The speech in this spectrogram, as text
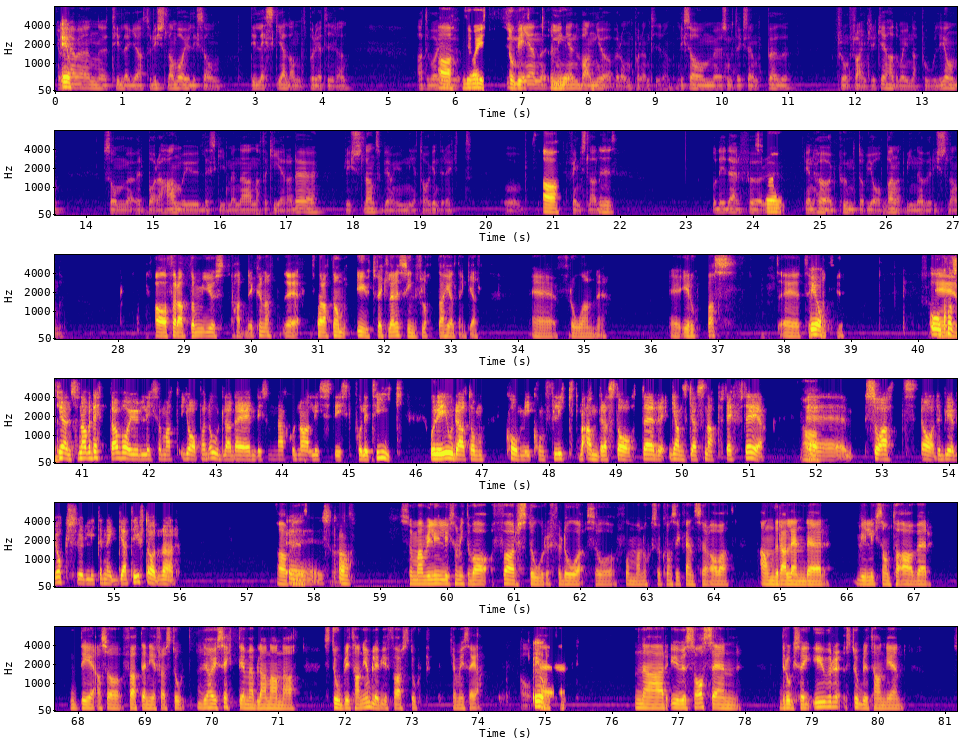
Jag vill Jo. även tillägga att Ryssland var ju liksom det läskiga landet på den tiden. Att det var ju, Ja, det var ju ingen, ingen vann ju över dem på den tiden. Liksom eh, som ett exempel från Frankrike hade man ju Napoleon. Som eh, bara han var ju läskig men när han attackerade Ryssland så blev han ju nedtagen direkt. Och Ja, fängslad. precis. Och det är därför Så, det är en hög punkt av Japan att vinna över Ryssland. ja, för att de just hade kunnat, eh, för att de utvecklade sin flotta helt enkelt. Eh, från eh, Europas eh, teknologi. Och Eh. konsekvenserna av detta var ju liksom att Japan odlade en liksom nationalistisk politik. Och det gjorde att de kom i konflikt med andra stater ganska snabbt efter det. Ja, Eh, så att ja, det blev ju också lite negativt av det där. ja, precis. Eh, så, ja. Så man vill ju liksom inte vara för stor för då så får man också konsekvenser av att andra länder vill liksom ta över det, alltså för att den är för stor. Vi har ju sett det med bland annat Storbritannien blev ju för stort kan man ju säga. Ja. Eh, När USA sen drog sig ur Storbritannien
